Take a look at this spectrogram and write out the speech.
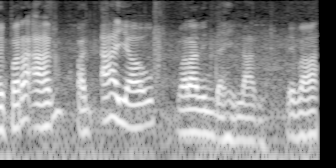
may paraan. Pag ayaw, maraming dahilan. Di ba?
